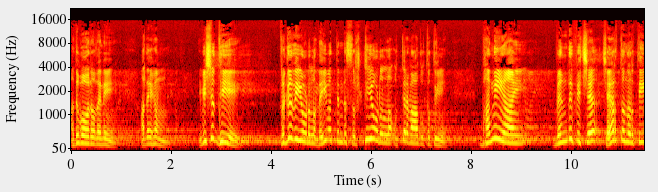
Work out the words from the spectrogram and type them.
അതുപോലെ തന്നെ അദ്ദേഹം വിശുദ്ധിയെ പ്രകൃതിയോടുള്ള ദൈവത്തിന്റെ സൃഷ്ടിയോടുള്ള ഉത്തരവാദിത്വത്തിൽ ഭംഗിയായി ബന്ധിപ്പിച്ച് ചേർത്ത് നിർത്തി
